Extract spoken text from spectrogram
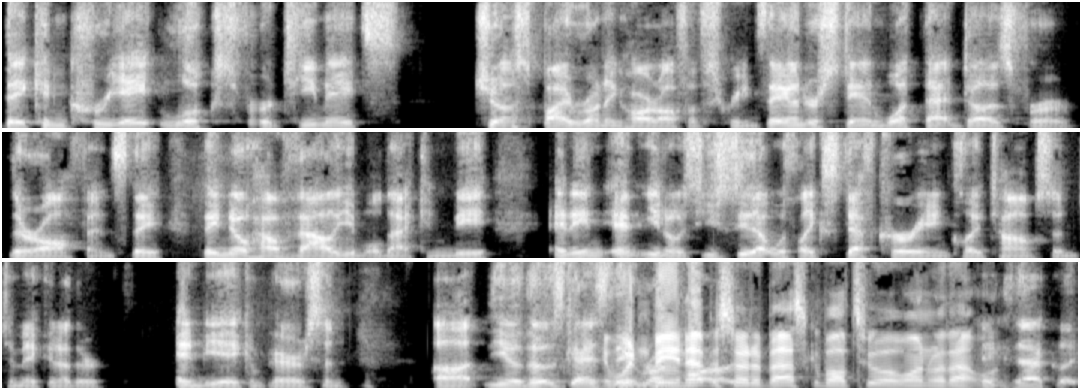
they can create looks for teammates just by running hard off of screens. They understand what that does for their offense. They they know how valuable that can be. And in and you know, you see that with like Steph Curry and Klay Thompson to make another NBA comparison. Uh, you know, those guys. It wouldn't be an hard. episode of Basketball 201 without one. Exactly.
